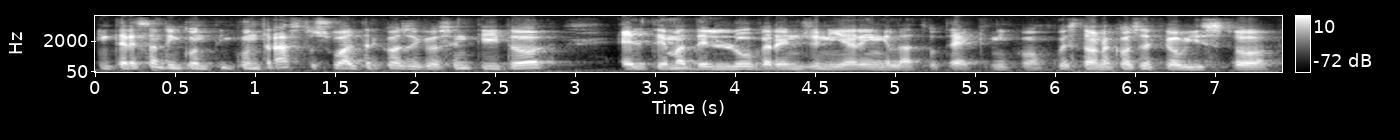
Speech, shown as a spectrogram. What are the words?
interessante in, con, in contrasto su altre cose che ho sentito è il tema dell'over engineering lato tecnico. Questa è una cosa che ho visto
